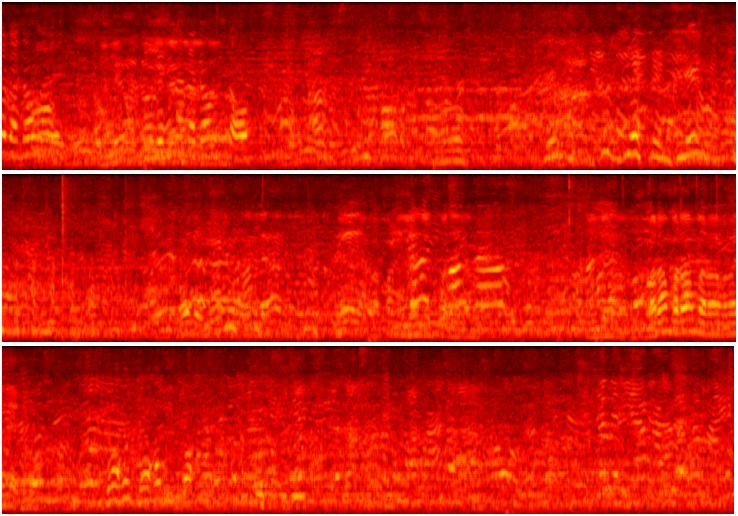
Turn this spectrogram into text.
nước là đâu đấy lấy nước là đâu đi tổ barang barang barang barang ya dulu. Jauh jauh jauh. Kita lihat apa namanya.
